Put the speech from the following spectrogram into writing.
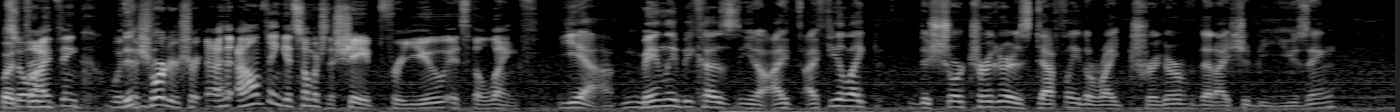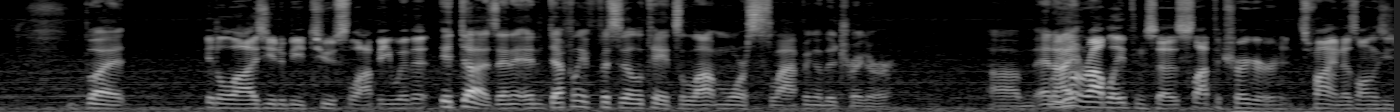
but so for- I think with thi- the shorter trigger, I, I don't think it's so much the shape for you; it's the length. Yeah, mainly because you know I I feel like the short trigger is definitely the right trigger that I should be using, but It allows you to be too sloppy with it. it does, and it, it definitely facilitates a lot more slapping of the trigger. Um, and well, I know what Rob Leatham says: slap the trigger, it's fine as long as you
